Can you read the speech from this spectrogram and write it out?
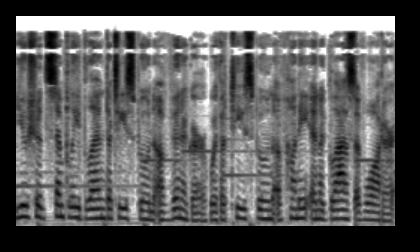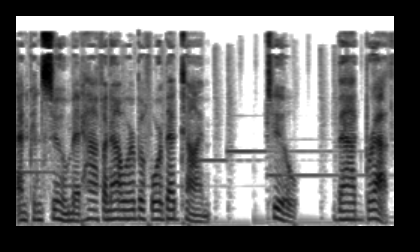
You should simply blend a teaspoon of vinegar with a teaspoon of honey in a glass of water and consume it half an hour before bedtime. 2. Bad breath.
